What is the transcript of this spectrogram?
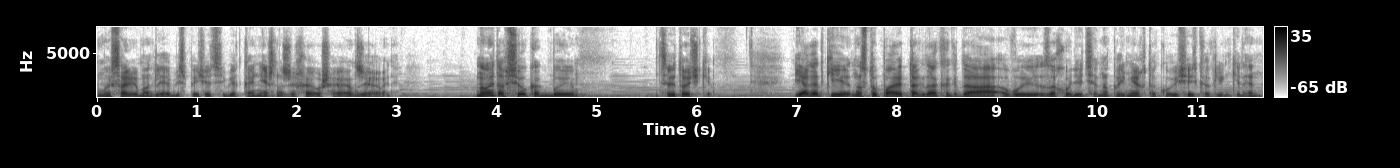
мы сами могли обеспечить себе, конечно же, хорошее ранжирование. Но это все как бы цветочки. Ягодки наступают тогда, когда вы заходите, например, в такую сеть, как LinkedIn.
